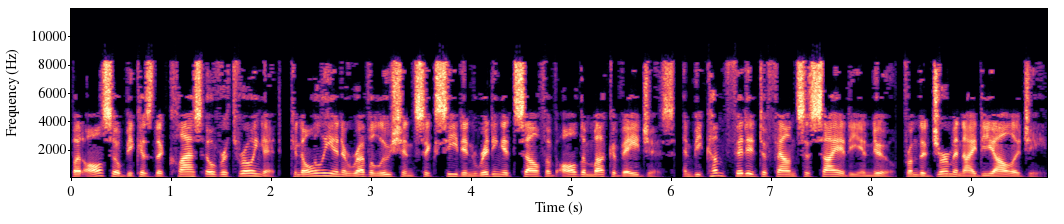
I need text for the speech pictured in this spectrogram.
but also because the class overthrowing it, can only in a revolution succeed in ridding itself of all the muck of ages, and become fitted to found society anew. From the German ideology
